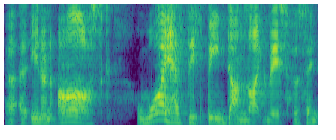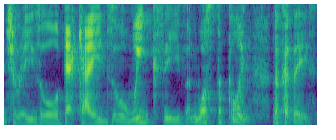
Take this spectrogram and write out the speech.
Uh, uh you know, and ask, why has this been done like this for centuries or decades or weeks even? What's the point? Look at these.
